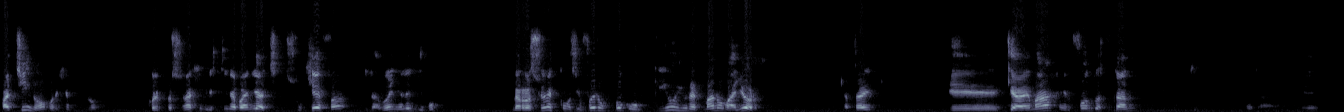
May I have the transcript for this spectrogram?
Pacino, por ejemplo, con el personaje Cristina Pagliacci, su jefa y la dueña del equipo, la relación es como si fuera un poco un tío y un hermano mayor. Eh, que además, en el fondo, están eh,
